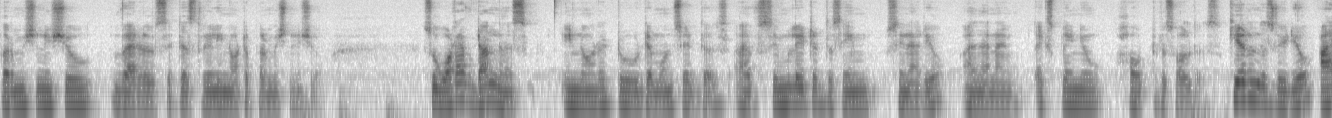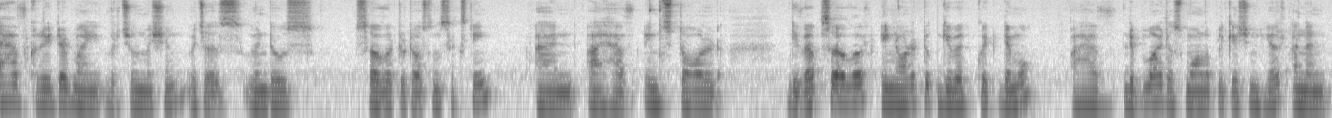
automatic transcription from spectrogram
permission issue whereas it is really not a permission issue. So what I've done is in order to demonstrate this I've simulated the same scenario and then I've explained you how to resolve this. Here in this video I have created my virtual machine which is Windows Server 2016 and I have installed the web server. In order to give a quick demo I have deployed a small application here and then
